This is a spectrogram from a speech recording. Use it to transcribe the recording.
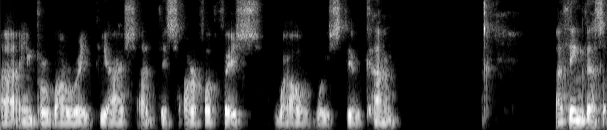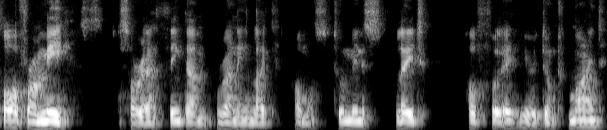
uh, improve our APIs at this alpha phase while we still can. I think that's all from me. Sorry, I think I'm running like almost two minutes late. Hopefully you don't mind.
